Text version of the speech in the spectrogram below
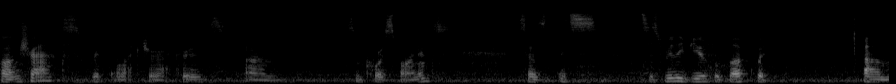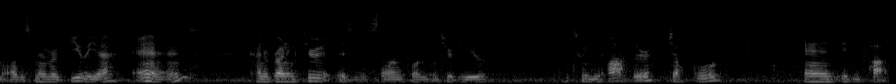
contracts with Elektra Records, um, some correspondence. So it's, it's it's this really beautiful book with um, all this memorabilia, and kind of running through it is this long form interview between the author Jeff Gold and Iggy Pop.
